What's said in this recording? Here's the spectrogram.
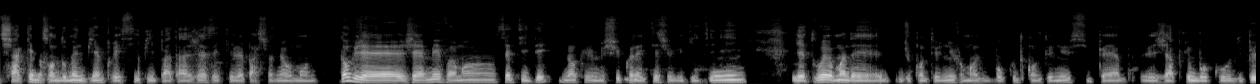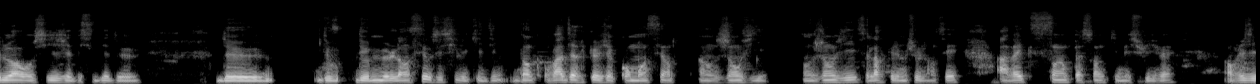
chacun dans son domaine bien précis, puis partageait ce qui le passionnait au monde. Donc, j'ai, aimé vraiment cette idée. Donc, je me suis connecté sur LinkedIn. J'ai trouvé vraiment du contenu, vraiment beaucoup de contenu superbe. J'ai appris beaucoup. Depuis lors aussi, j'ai décidé de, de, de, de me lancer aussi sur LinkedIn. Donc, on va dire que j'ai commencé en, en janvier. En janvier, c'est là que je me suis lancé avec 100 personnes qui me suivaient. En fait, j'ai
